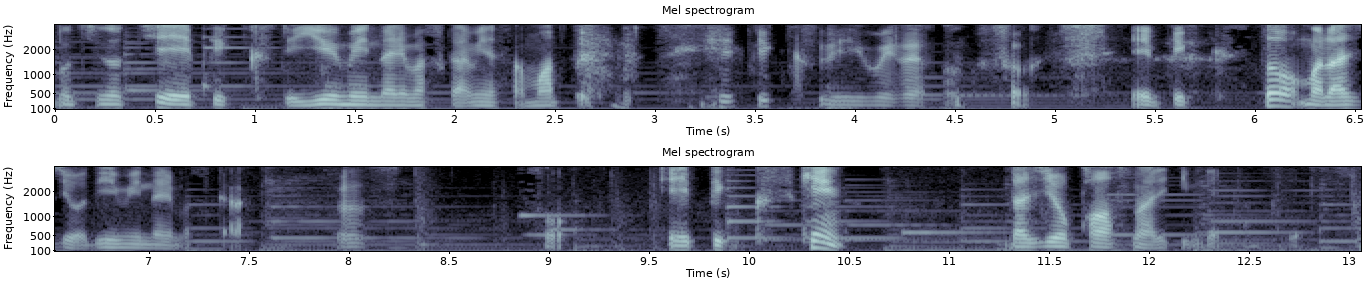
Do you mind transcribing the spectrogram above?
後々 Apex で有名になりますから、皆さん待っててください。 Apex で有名なの？そう。 Apex と、まあ、ラジオで有名になりますから。うんそう。 Apex 兼、ラジオパーソナリティみたいな感じです。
